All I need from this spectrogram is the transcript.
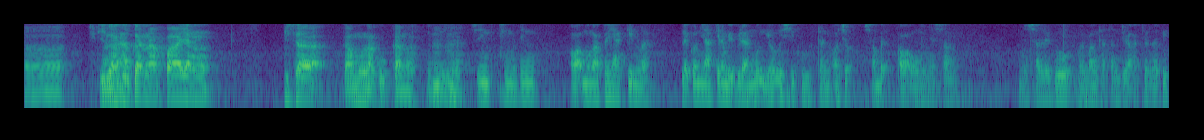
Eh, dilakukan apa yang bisa kamu lakukan lah intinya. sing sing penting awakmu kabeh yakin lah. Lek kon yakin ambil pilihanmu ya wis iku. Dan ojo sampai awakmu menyesal. Menyesal itu memang datang di akhir tapi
